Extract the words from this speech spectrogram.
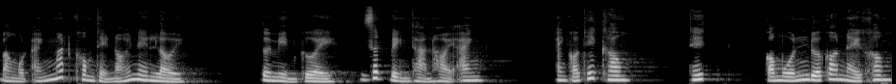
bằng một ánh mắt không thể nói nên lời. Tôi mỉm cười Rất bình thản hỏi anh Anh có thích không? Thích. Có muốn đứa con này không?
